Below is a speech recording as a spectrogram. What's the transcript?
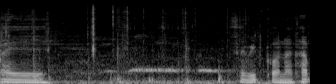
ไอ สวิตช์ก่อนนะครับ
